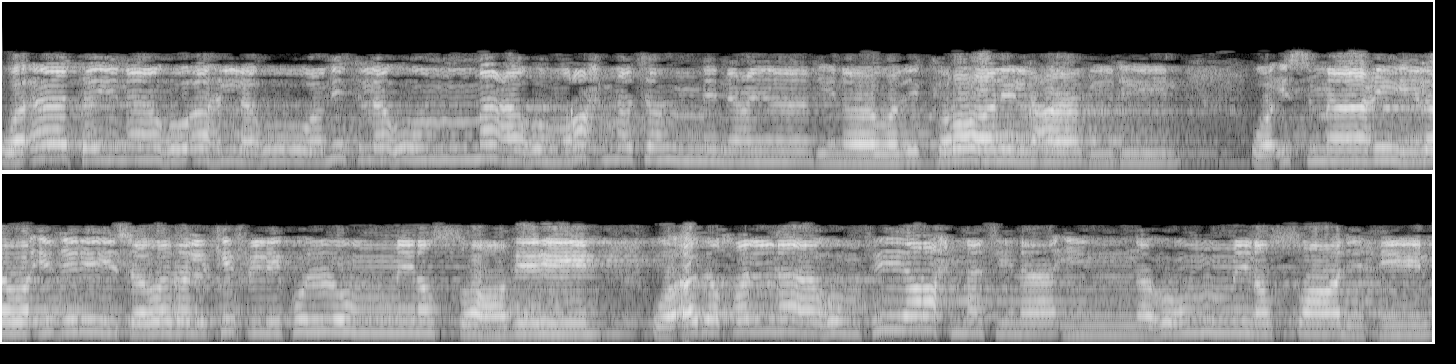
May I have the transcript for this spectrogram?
وآتيناه أهله ومثلهم معهم رحمة من عندنا وذكرى للعابدين وإسماعيل وإدريس وذا الكفل كل من الصابرين وأدخلناهم في رحمتنا إنهم من الصالحين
